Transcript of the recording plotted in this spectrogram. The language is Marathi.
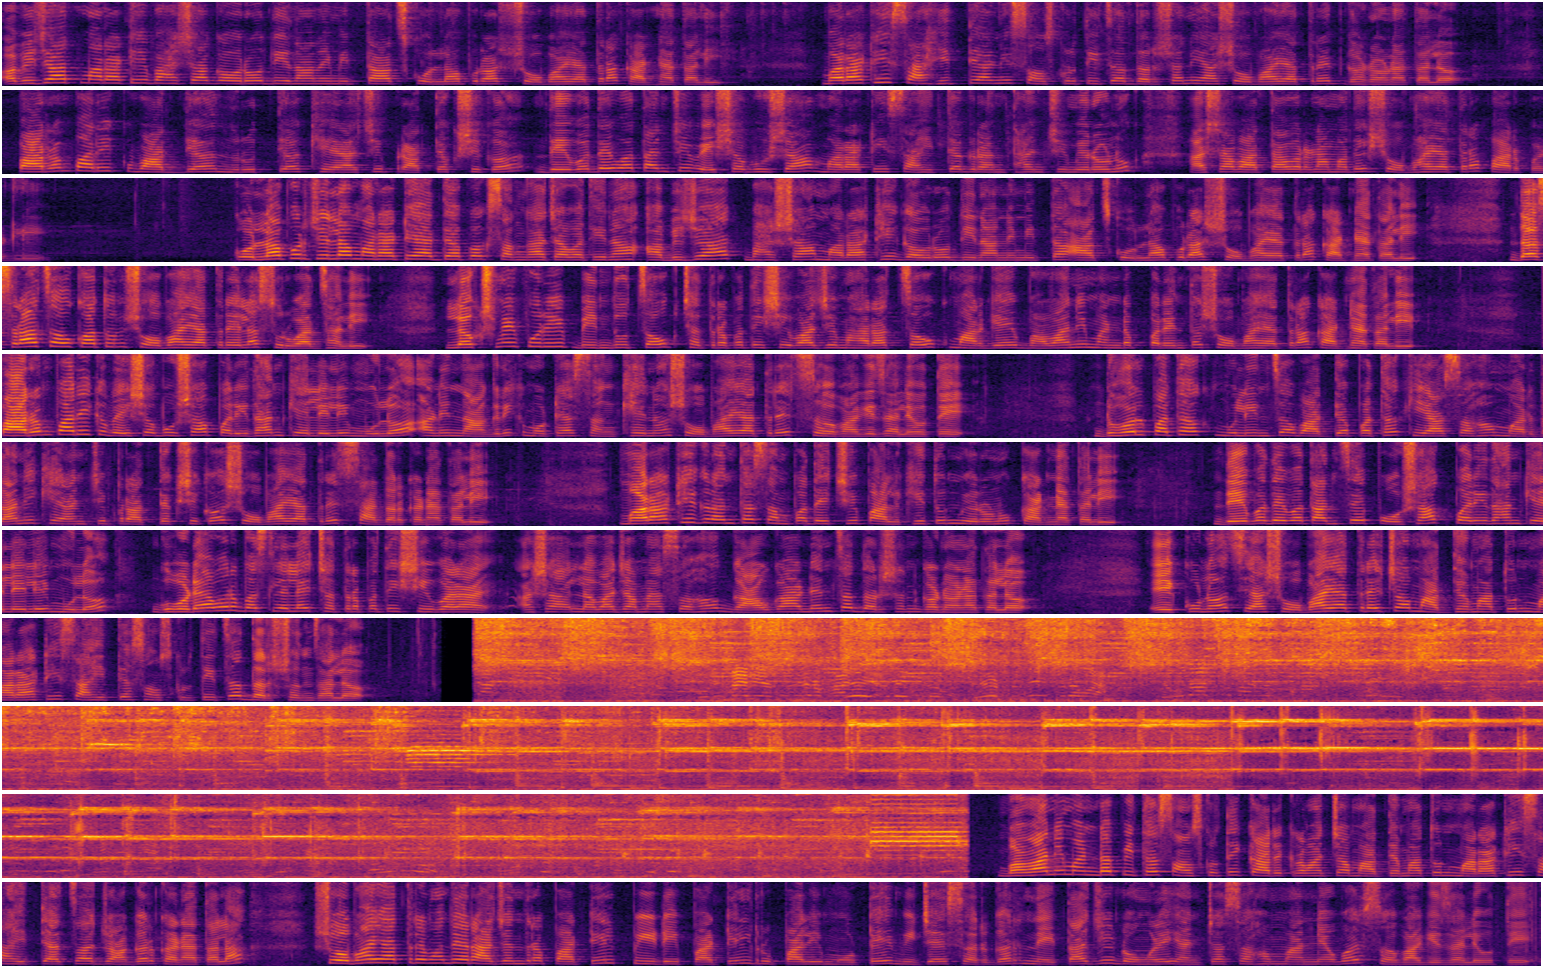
अभिजात मराठी भाषा गौरव दिनानिमित्त आज कोल्हापुरात शोभायात्रा काढण्यात आली. मराठी साहित्य आणि संस्कृतीचं दर्शन या शोभायात्रेत घडवण्यात आलं. पारंपरिक वाद्य नृत्य खेळाची प्रात्यक्षिकं देवदेवतांची वेशभूषा मराठी साहित्य ग्रंथांची मिरवणूक अशा वातावरणामध्ये शोभायात्रा पार पडली. कोल्हापूर जिल्हा मराठी अध्यापक संघाच्या वतीनं अभिजात भाषा मराठी गौरव दिनानिमित्त आज कोल्हापुरात शोभायात्रा काढण्यात आली. दसरा चौकातून शोभायात्रेला सुरुवात झाली. लक्ष्मीपुरी बिंदू चौक छत्रपती शिवाजी महाराज चौक मार्गे भवानी मंडपपर्यंत शोभायात्रा काढण्यात आली. पारंपरिक वेशभूषा परिधान केलेली मुलं आणि नागरिक मोठ्या संख्येनं शोभायात्रेत सहभागी झाले होते. ढोल पथक मुलींचं वाद्य पथक यासह मर्दानी खेळांची प्रात्यक्षिकं शोभायात्रेत सादर करण्यात आली. मराठी ग्रंथ संपदेची पालखीतून मिरवणूक काढण्यात आली. देवदेवतांचे पोशाख परिधान केलेले मुलं घोड्यावर बसलेले छत्रपती शिवराय अशा लवाजाम्यासह गावगाड्यांचं दर्शन घडवण्यात आलं. एकूणच या शोभायात्रेच्या माध्यमातून मराठी साहित्य संस्कृतीचं दर्शन झालं. भवानी मंडप इथं सांस्कृतिक कार्यक्रमाच्या माध्यमातून मराठी साहित्याचा जागर करण्यात आला. शोभायात्रेमध्ये राजेंद्र पाटील पी डी पाटील रुपाली मोटे विजय सरगर नेताजी डोंगळे यांच्यासह मान्यवर सहभागी झाले होते.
